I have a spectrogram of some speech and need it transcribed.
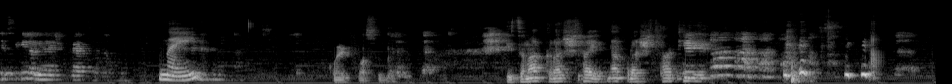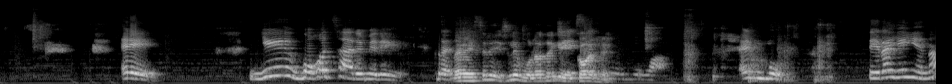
जैसे कि लग रहा है नहीं Quite possible. इतना क्रश था इतना क्रश था कि ए ये बहुत सारे मेरे मैं इसलिए इसलिए बोल रहा था कि एक और है। एंड मोर तेरा यही है ना?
